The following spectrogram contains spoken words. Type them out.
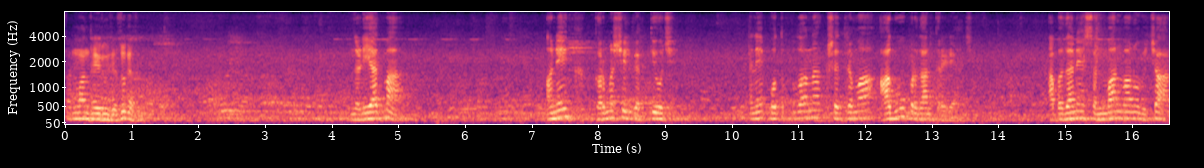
સન્માન થઈ રહ્યું છે. શું કહેશો? નડિયાદમાં અનેક કર્મશીલ વ્યક્તિઓ છે. અને પોતપોતાના ક્ષેત્રમાં આગવું પ્રદાન કરી રહ્યા છે. આ બધાને સન્માનવાનો વિચાર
